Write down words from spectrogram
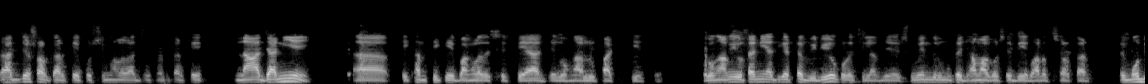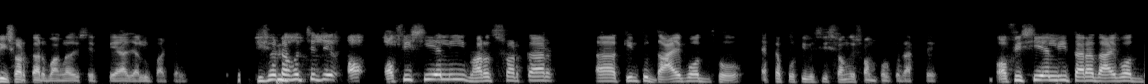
রাজ্য সরকারকে পশ্চিমবাংলা রাজ্য সরকারকে না জানিয়ে আহ, এখান থেকে বাংলাদেশের পেঁয়াজ এবং আলু পাঠিয়েছে। এবং আমি ওটা নিয়ে আজকে একটা ভিডিও করেছিলাম যে শুভেন্দুর মুখে ঝামা ঘষে দিয়ে ভারত সরকার মোদী সরকার বাংলাদেশের পেঁয়াজ আলু পাঠাবে বিষয়টা হচ্ছে যে অফিসিয়ালি ভারত সরকার কিন্তু দায়বদ্ধ একটা প্রতিবেশীর সঙ্গে সম্পর্ক রাখতে। অফিসিয়ালি তারা দায়বদ্ধ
